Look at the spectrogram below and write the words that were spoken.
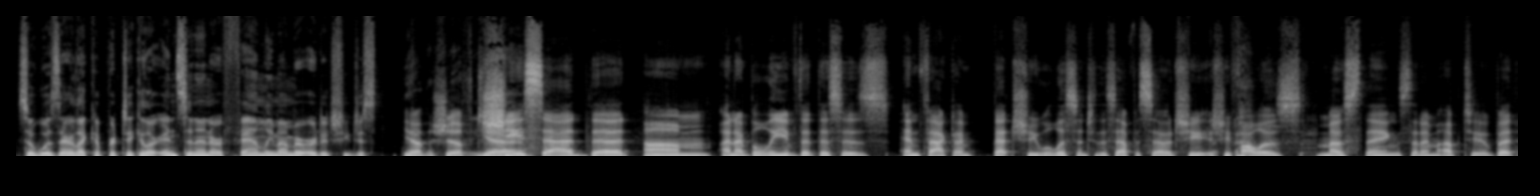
so was there like a particular incident or a family member, or did she just Yeah, the shift. Yeah. She said that, um, and I believe that this is, in fact, I bet she will listen to this episode. She she follows most things that I'm up to, but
